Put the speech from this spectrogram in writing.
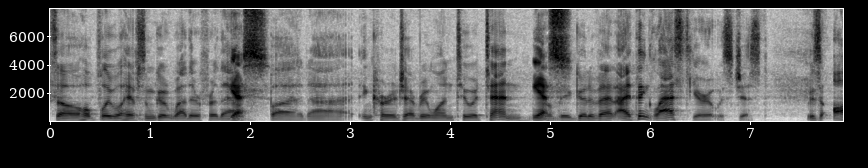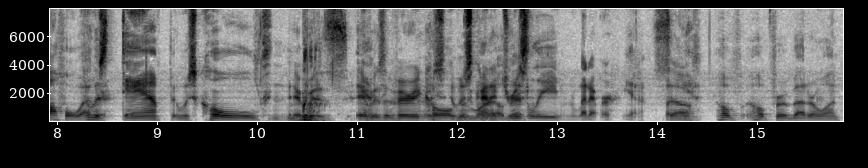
So hopefully we'll have some good weather for that. Yes. But uh, encourage everyone to attend. Yes. It'll be a good event. I think last year it was just, it was awful weather. It was damp. It was cold. And, It was- it was a very it was- cold It was kind Memorial of Day. drizzly, and whatever. Yeah. but So yeah. hope hope for a better one.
